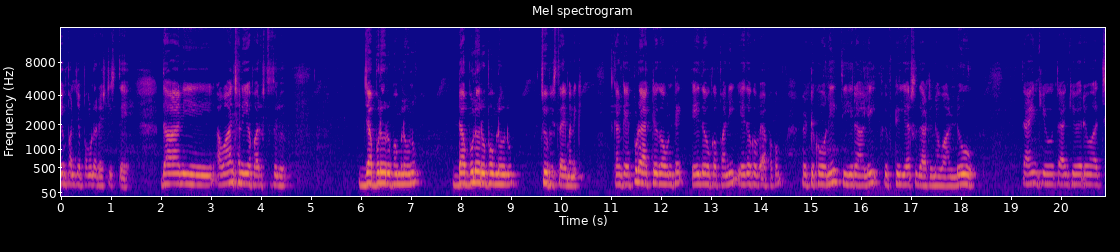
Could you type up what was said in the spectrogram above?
ఏం పని చెప్పకుండా రెస్ట్ ఇస్తే దాని అవాంఛనీయ పరిస్థితులు. జబ్బుల రూపంలోను డబ్బుల రూపంలోను చూపిస్తాయి మనకి. కనుక ఎప్పుడు యాక్టివ్గా ఉంటే ఏదో ఒక పని ఏదో ఒక వ్యాపకం పెట్టుకొని తీరాలి. ఫిఫ్టీ ఇయర్స్ దాటిన వాళ్ళు. Thank you thank you very much.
